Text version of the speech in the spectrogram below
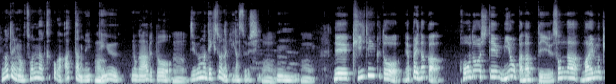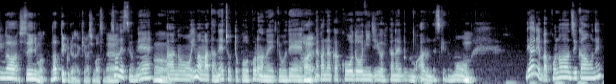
この人にもそんな過去があったのねっていうのがあると、うん。自分もできそうな気がするし。うんうん。うん。で、聞いていくと、やっぱりなんか、行動してみようかなっていう、そんな前向きな姿勢にもなってくるような気がしますね。そうですよね。うんあの、今またね、ちょっとこうコロナの影響で、はいなかなか行動に自由が利かない部分もあるんですけども、うん。であればこの時間をね、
